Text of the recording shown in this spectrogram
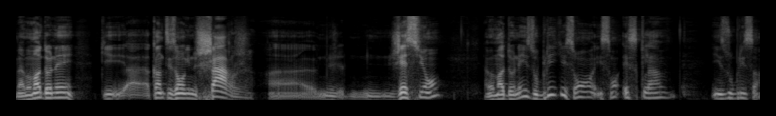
Mais à un moment donné, euh, quand ils ont une charge, euh, une gestion, à un moment donné, ils oublient qu'ils sont, ils sont esclaves. Ils oublient ça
